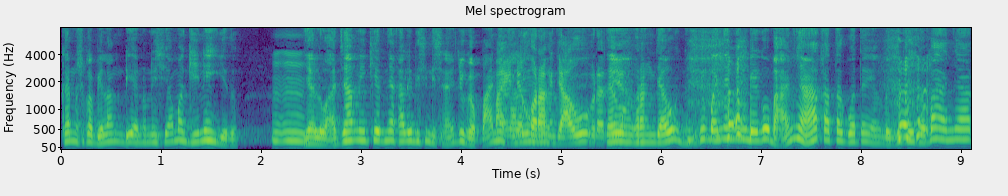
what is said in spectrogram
kan suka bilang di Indonesia mah gini gitu ya lu aja mikirnya kali di sini. Di sana juga banyak Mainnya kali. kurang yang- jauh berarti Eh, ya. kurang jauh. Itu banyak yang bego. Banyak kata gue teh. Yang bego juga banyak.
